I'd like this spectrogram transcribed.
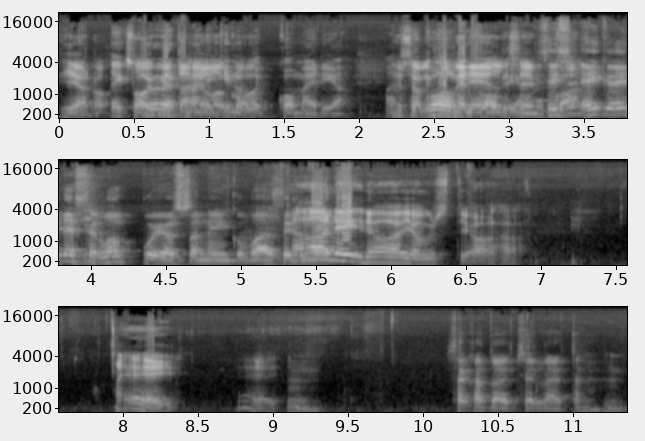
hieno Eikö Birdmanikin toimintaelokuva. ollut komedia? No se oli komediallisen- Globien Siis eikö edes se loppu, jossa niinku vaan silleen... No niin, no just joo. Ei, ei. Hmm. Sä katsoit silleen, että hmm,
